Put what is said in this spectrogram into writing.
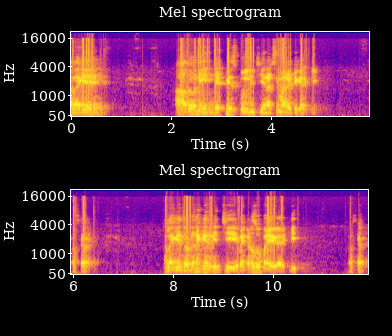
అలాగే ఆదోని జెడ్పీ స్కూల్ నుంచి నరసింహారెడ్డి గారికి నమస్కారం. అలాగే దొడ్డనగేరి నుంచి వెంకట సుబ్బయ్య గారికి నమస్కారం.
